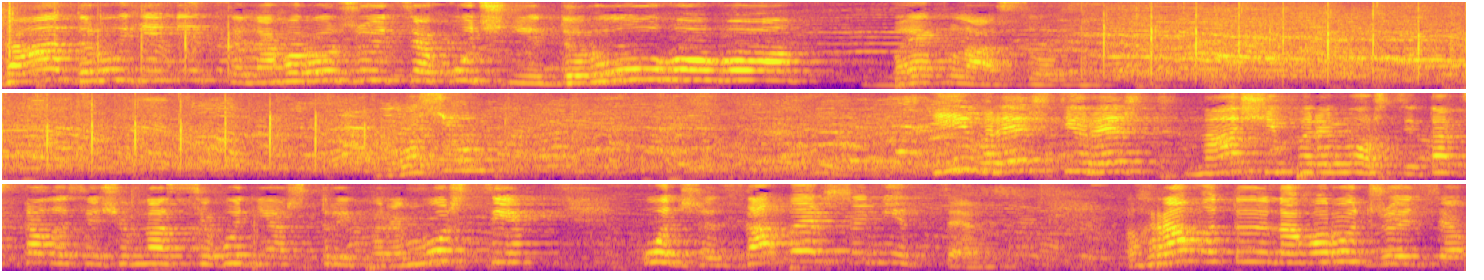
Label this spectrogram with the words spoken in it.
За друге місце нагороджуються учні другого Б класу. Прошу. І врешті-решт наші переможці. Так сталося, що в нас сьогодні аж три переможці. Отже, за перше місце грамотою нагороджуються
